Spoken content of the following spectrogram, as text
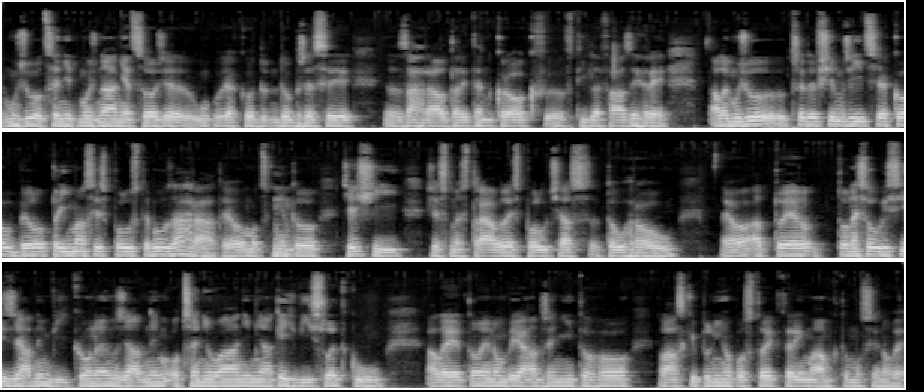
můžu ocenit možná něco, že jako dobře si zahrál tady ten krok v této fázi hry, ale můžu především říct, jako bylo prýma si spolu s tebou zahrát. Jo? Moc mě mhm. to těší, že jsme strávili spolu čas tou hrou. Jo? A to, je, to nesouvisí s žádným výkonem, s žádným oceňováním nějakých výsledků, ale je to jenom vyjádření toho lásky plného postoje, který mám k tomu synovi.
